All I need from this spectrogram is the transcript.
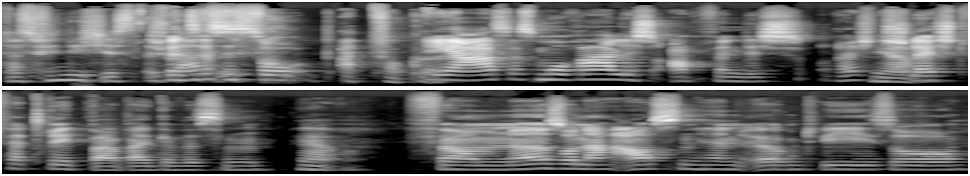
das finde ich ist, find's, das ist ist so Abzocke. ja, es ist moralisch auch, finde ich, recht Ja. schlecht vertretbar bei gewissen ja. Firmen, ne? So nach außen hin irgendwie so,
